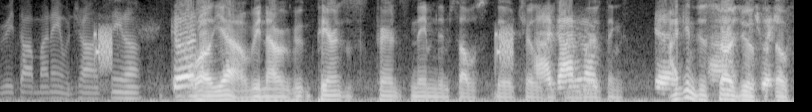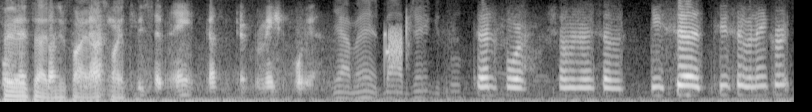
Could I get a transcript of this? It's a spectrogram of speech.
You really thought my name was John Cena? Well, yeah. We never parents parents named themselves their children I got it weird things. Yeah, I can just uh, charge you a, situation a for you. failure to I've got That's fine. 278. Got some information for you. Yeah, man, Bob Jenkins. fool. 10 4, show me 97. You said 278, correct?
